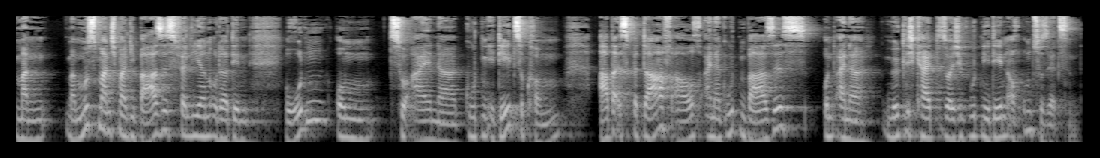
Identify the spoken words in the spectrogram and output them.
man man muss manchmal die Basis verlieren oder den Boden, um zu einer guten Idee zu kommen. Aber es bedarf auch einer guten Basis und einer Möglichkeit, solche guten Ideen auch umzusetzen.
